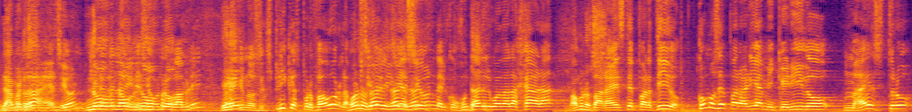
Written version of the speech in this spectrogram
La ¿Tenemos verdad. alineación? No, ¿Quieres ver la no, alineación no, no. probable? Para ¿Eh? que nos expliques, por favor, la Bueno, posible dale, alineación dale. del conjunto Dale. del Guadalajara Vámonos. para este partido. ¿Cómo se pararía mi querido maestro?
